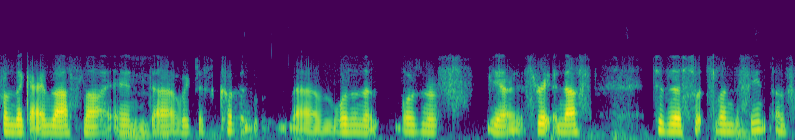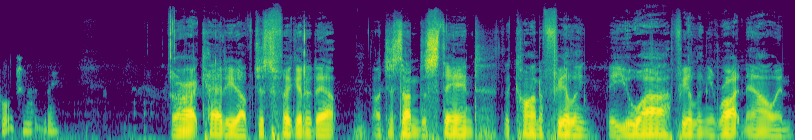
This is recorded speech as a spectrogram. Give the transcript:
from the game last night, and uh, we just couldn't um wasn't it wasn't a you know threat enough to the Switzerland defence, unfortunately. All right, Katie, I've just figured it out. I just understand the kind of feeling that you are feeling right now, and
